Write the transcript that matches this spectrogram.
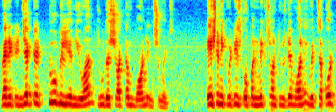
when it injected 2 billion yuan through the short term bond instruments. Asian equities opened mixed on Tuesday morning with support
